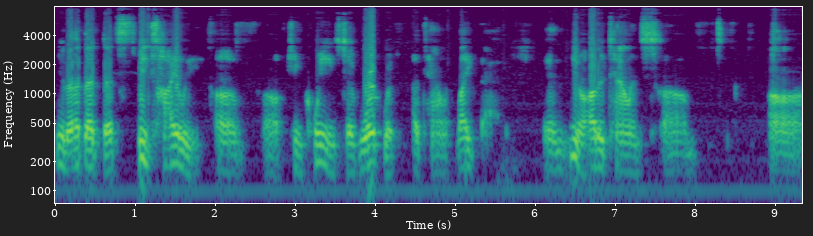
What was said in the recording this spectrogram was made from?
you know that that speaks highly of, of Kink Queens to work with a talent like that, and you know other talents um, uh,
